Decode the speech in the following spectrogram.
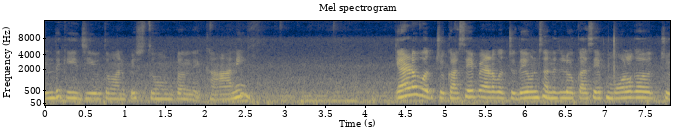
ఎందుకు ఈ జీవితం అనిపిస్తూ ఉంటుంది? కానీ ఏడవచ్చు కాసేపు ఏడవచ్చు దేవుని సన్నిధిలో కాసేపు మూలగవచ్చు.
